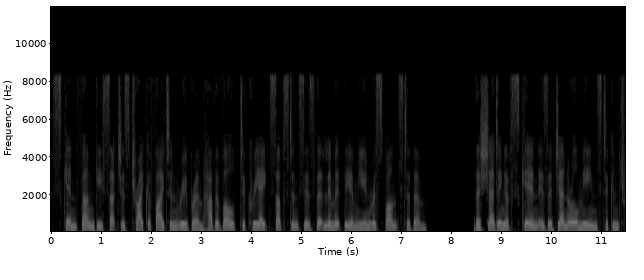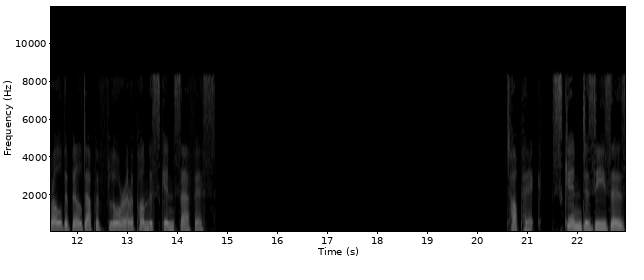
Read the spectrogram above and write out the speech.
Skin fungi such as Trichophyton rubrum have evolved to create substances that limit the immune response to them. The shedding of skin is a general means to control the buildup of flora upon the skin surface. Skin diseases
